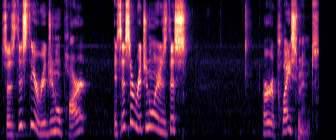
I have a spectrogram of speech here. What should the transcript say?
So is this the original part? Is this original or is this a replacement?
